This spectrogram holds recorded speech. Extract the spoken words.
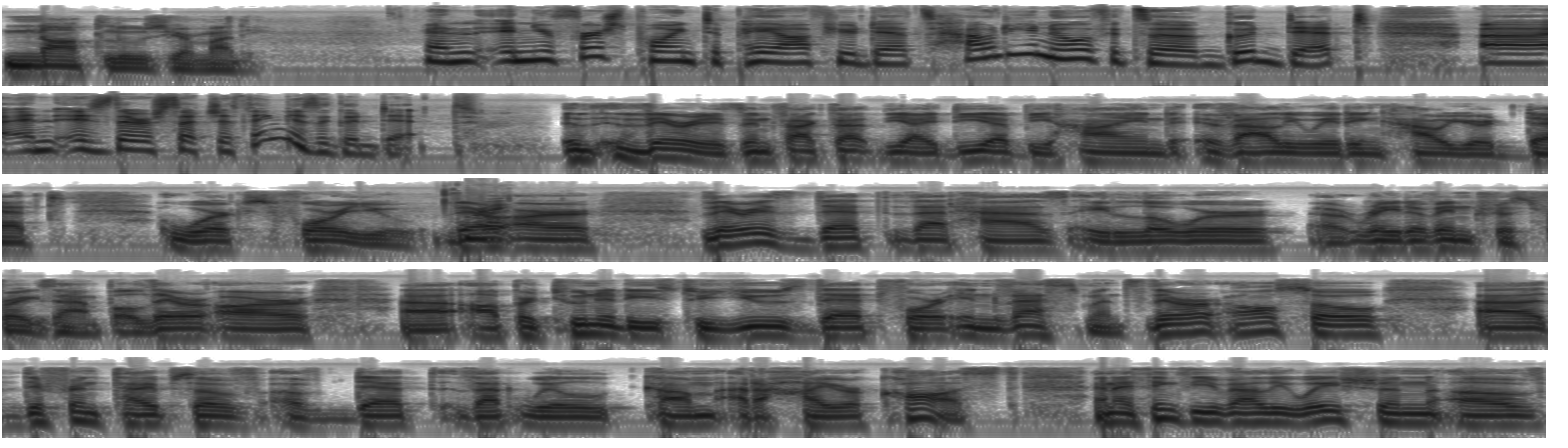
not lose your money. And in your first point to pay off your debts, how do you know if it's a good debt? Uh, and is there such a thing as a good debt? There is, in fact, that the idea behind evaluating how your debt works for you. There right. are there is debt that has a lower uh, rate of interest, for example. There are uh, opportunities to use debt for investments. There are also uh, different types of, of debt that will come at a higher cost. And I think the evaluation of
